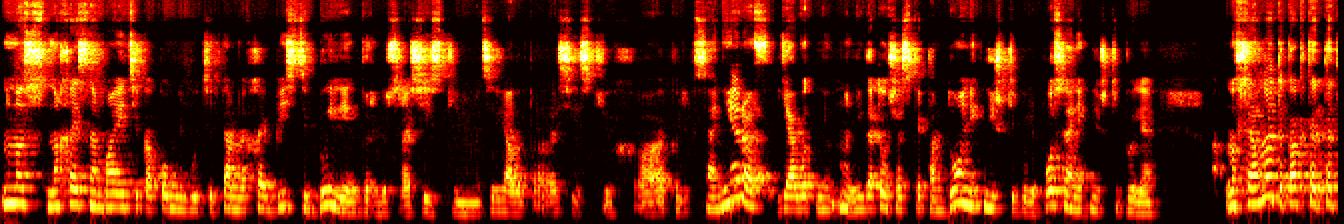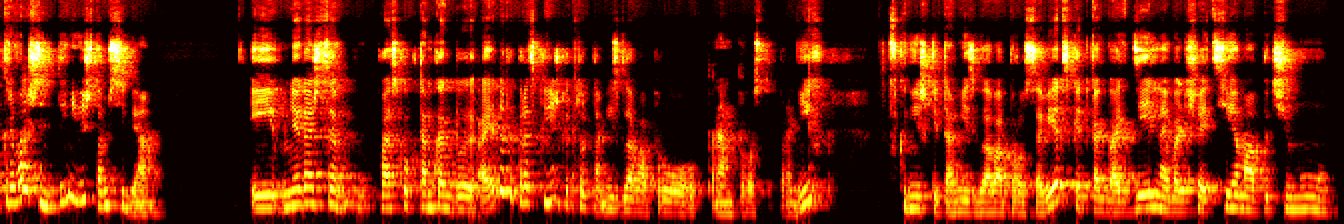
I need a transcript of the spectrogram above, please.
ну, у нас на Хайснабайте каком-нибудь или там на Хайбисте были интервью с российскими, материалы про российских э, коллекционеров. Я вот не, ну, не готова сейчас сказать, там до они книжки были, после они книжки были. Но все равно это как-то, ты открываешься, ты не видишь там себя. И мне кажется, поскольку там как бы... А это как раз книжка, которая там есть глава про... Прям просто про них. В книжке там есть глава про советское. Это как бы отдельная большая тема, почему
